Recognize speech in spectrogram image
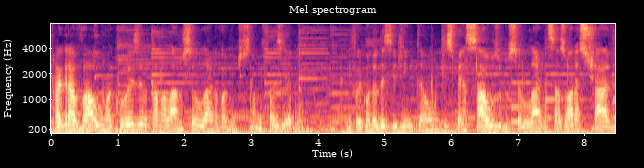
para gravar alguma coisa, eu estava lá no celular novamente. Isso não me fazia bem. E foi quando eu decidi então dispensar o uso do celular nessas horas-chave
